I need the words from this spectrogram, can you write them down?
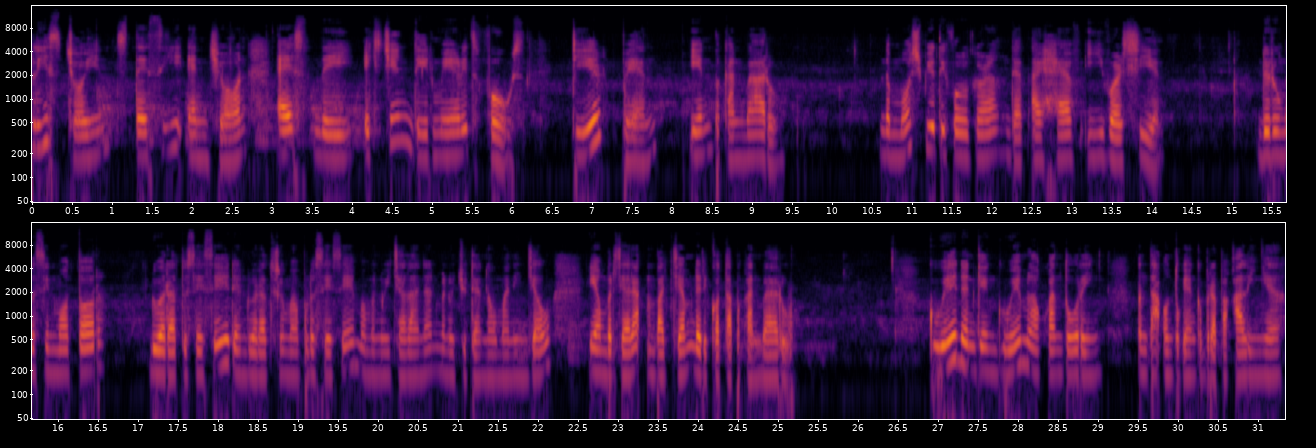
Please join Stacy and John as they exchange their married vows. Dear Ben, in Pekanbaru. The most beautiful girl that I have ever seen. Deru mesin motor 200cc dan 250cc memenuhi jalanan menuju Danau Maninjau yang berjarak 4 jam dari kota Pekanbaru. Gue dan geng gue melakukan touring, entah untuk yang keberapa kalinya.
